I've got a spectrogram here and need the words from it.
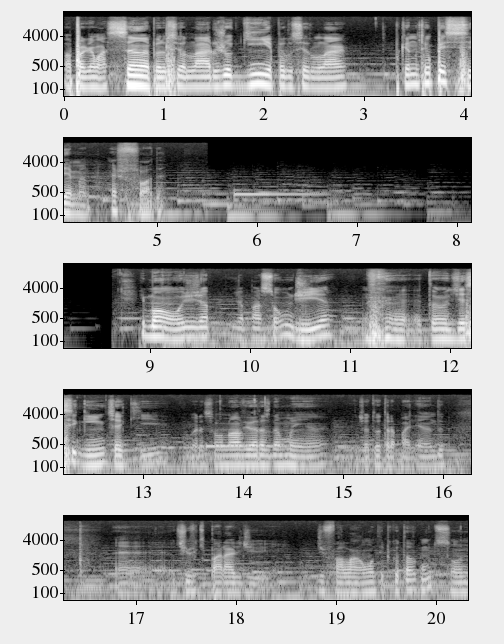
a programação é pelo celular, o joguinho é pelo celular. Porque eu não tenho PC, mano. É foda. E bom, hoje já, já passou um dia eu tô no dia seguinte aqui, agora são 9 horas da manhã, já tô trabalhando. É, eu tive que parar de, de falar ontem porque eu tava com muito sono.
